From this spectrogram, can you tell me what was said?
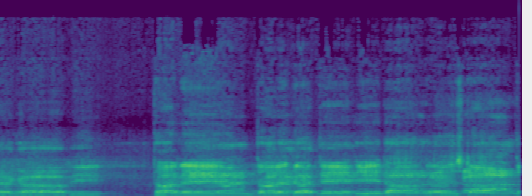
લગાવી. તમે અંતર્ગતે દીધા દ્રષ્ટાંત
